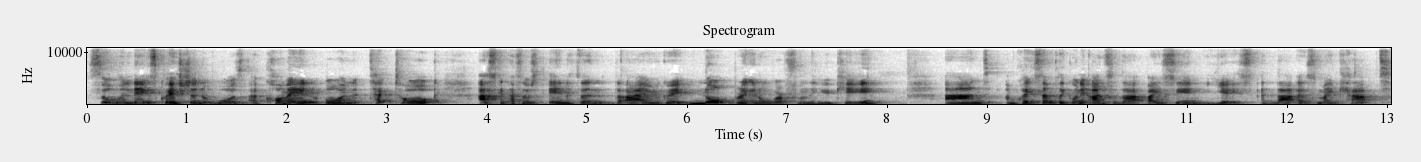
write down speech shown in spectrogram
So my next question was a comment on TikTok asking if there was anything that I regret not bringing over from the UK and I'm quite simply going to answer that by saying yes and that is my cat.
